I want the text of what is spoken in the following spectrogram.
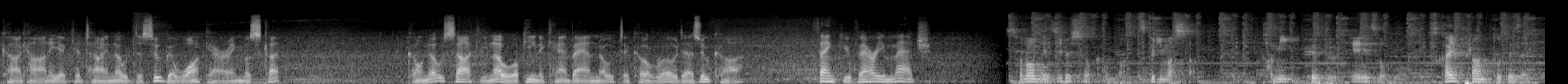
Kakani akitai no desuga wakaring muscut. Konosaki no okinakaban no takoro dezuka. Thank you very much. その目印の看板作りました紙ウェブ映像のスカイプラントデザイン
